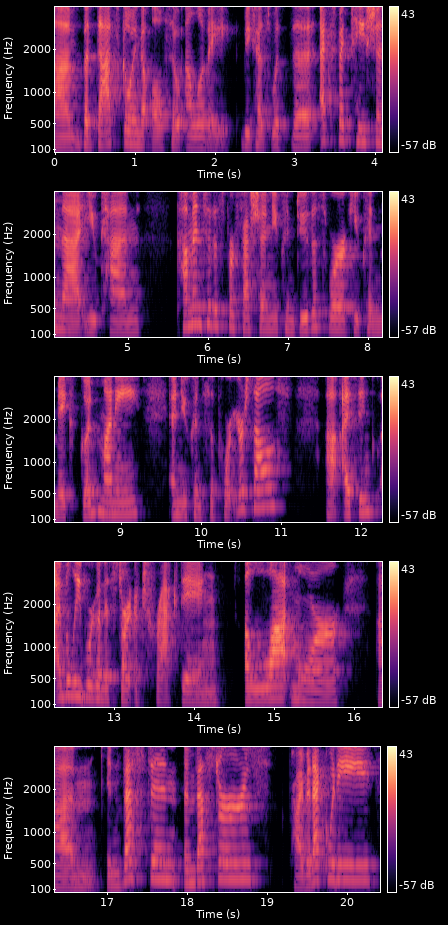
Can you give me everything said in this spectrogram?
Um, but that's going to also elevate because with the expectation that you can come into this profession, you can do this work, you can make good money, and you can support yourself. Uh, I think, I believe we're going to start attracting a lot more um, invest in investors, private equity,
